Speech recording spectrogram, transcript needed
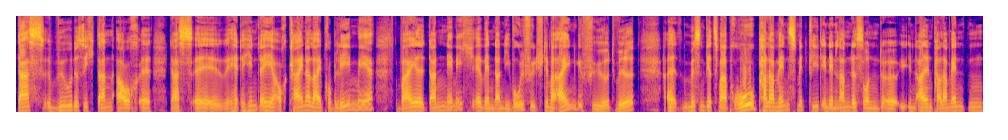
das würde sich dann auch, äh, das äh, hätte hinterher auch keinerlei Problem mehr, weil dann nämlich, äh, wenn dann die Wohlfühlstimme eingeführt wird, müssen wir zwar pro Parlamentsmitglied in den Landes- und in allen Parlamenten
